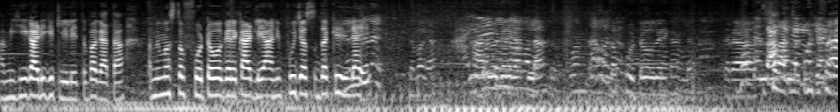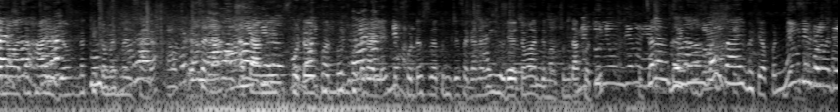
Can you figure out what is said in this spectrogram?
आम्ही ही गाडी घेतलेली आहे. तर बघा आता आम्ही मस्त फोटो वगैरे काढले आणि पूजा सुद्धा केलेली आहे. तर बघा हार वगैरे घातला. मस्त फोटो वगैरे काढला. कसं वाटलं तुमच्या सगळ्यांना माझा हा व्हिडिओ नक्की कमेंटमध्ये सांगा. तर चला आता आम्ही फोटो भरपूर फोटो काढले. ते फोटो सुद्धा तुमच्या सगळ्यांना मी व्हिडिओच्या माध्यमातून दाखवते. चला बाय बाय भेटू आपण नेक्स्ट व्हिडिओमध्ये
